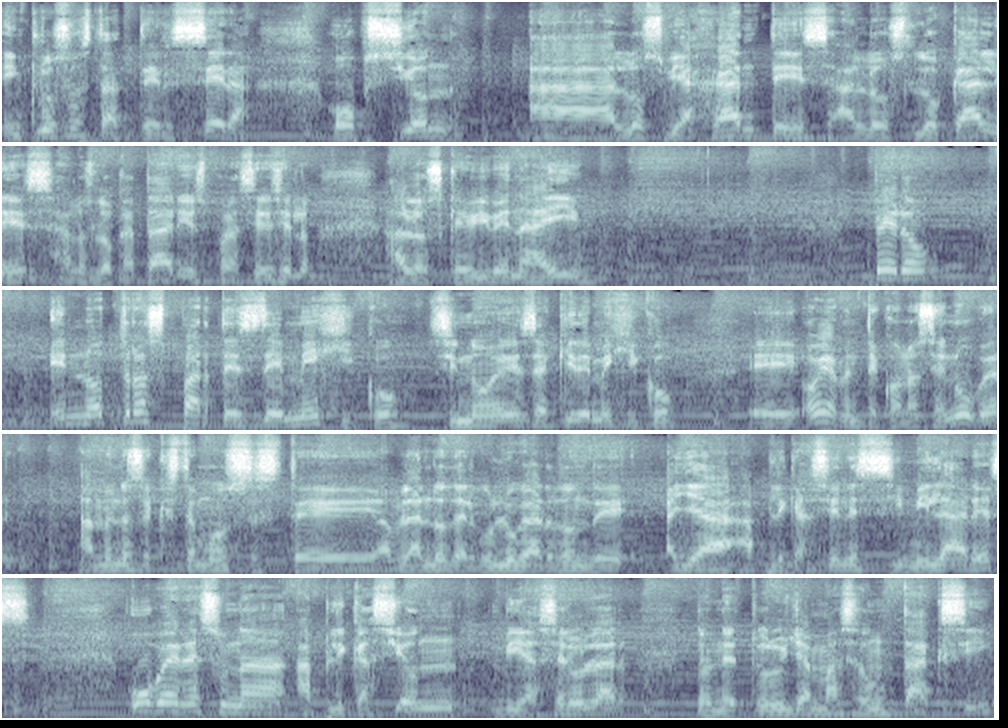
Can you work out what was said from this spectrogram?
incluso hasta tercera opción a los viajantes, a los locales, a los locatarios, por así decirlo, a los que viven ahí. Pero en otras partes de México, si no eres de aquí de México, eh, obviamente conocen Uber, a menos de que estemos este, hablando de algún lugar donde haya aplicaciones similares. Uber es una aplicación vía celular donde tú llamas a un taxi,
